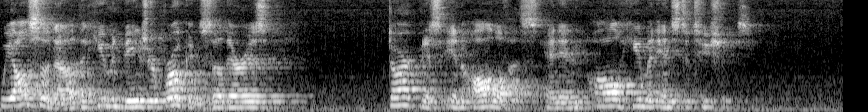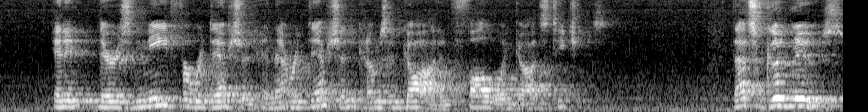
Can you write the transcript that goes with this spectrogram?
We also know that human beings are broken, so there is darkness in all of us and in all human institutions. And in, there is need for redemption, and that redemption comes in God and following God's teachings. That's good news.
